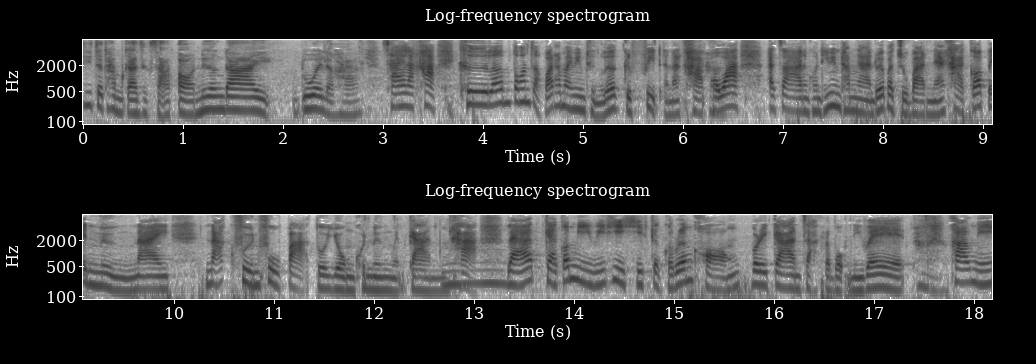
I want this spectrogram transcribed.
ที่จะทำการศึกษาต่อเนื่องได้ด้วยเหรอคะ ใช่ละค่ะ คือเริ่มต้นจากว่าทำไมมิมถึงเลือกกริฟฟิตอะนะคะ เพราะว่าอาจารย์คนที่มิมทำงานด้วยปัจจุบันเนี่ยค่ะ ก็เป็นหนึ่งในนักฟื้นฟูป่าตัวยงคนหนึ่งเหมือนกันค่ะ และแกก็มีวิธีคิดเกี่ยวกับเรื่องของบริการจากระบบนิเวศ คราวนี้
